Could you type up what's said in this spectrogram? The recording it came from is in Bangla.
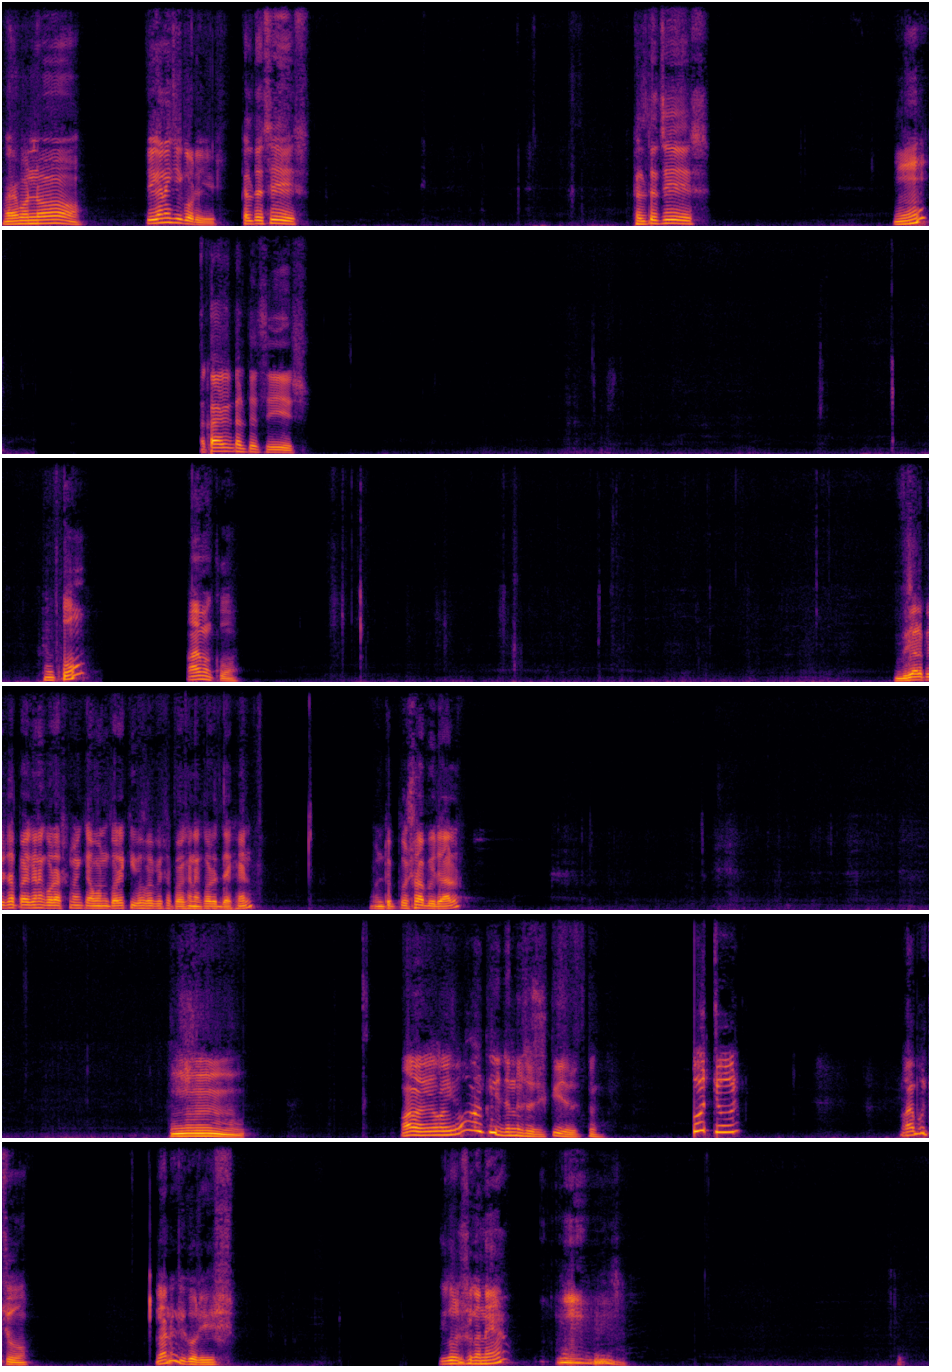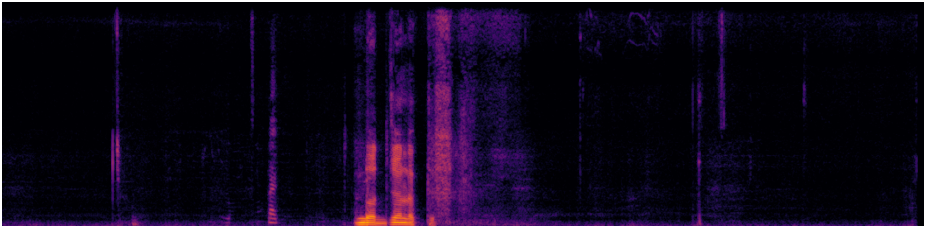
আরে মন্নু এখানে কি করিস? খেলতেছিস? খেলতেছিস? হুম? একা খেলতেছিস? মুকু? আয় মুকু। বিড়াল পেশা পায়খানা করার সময় কেমন করে কীভাবে পেশা পায়খানা করে দেখেন। এটা পোষা বিড়াল। হুম। ওই ওই ওই কি কি ওই পুচু কি করিস? কি করিস এখানে? লজ্জা লাগতেছে।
